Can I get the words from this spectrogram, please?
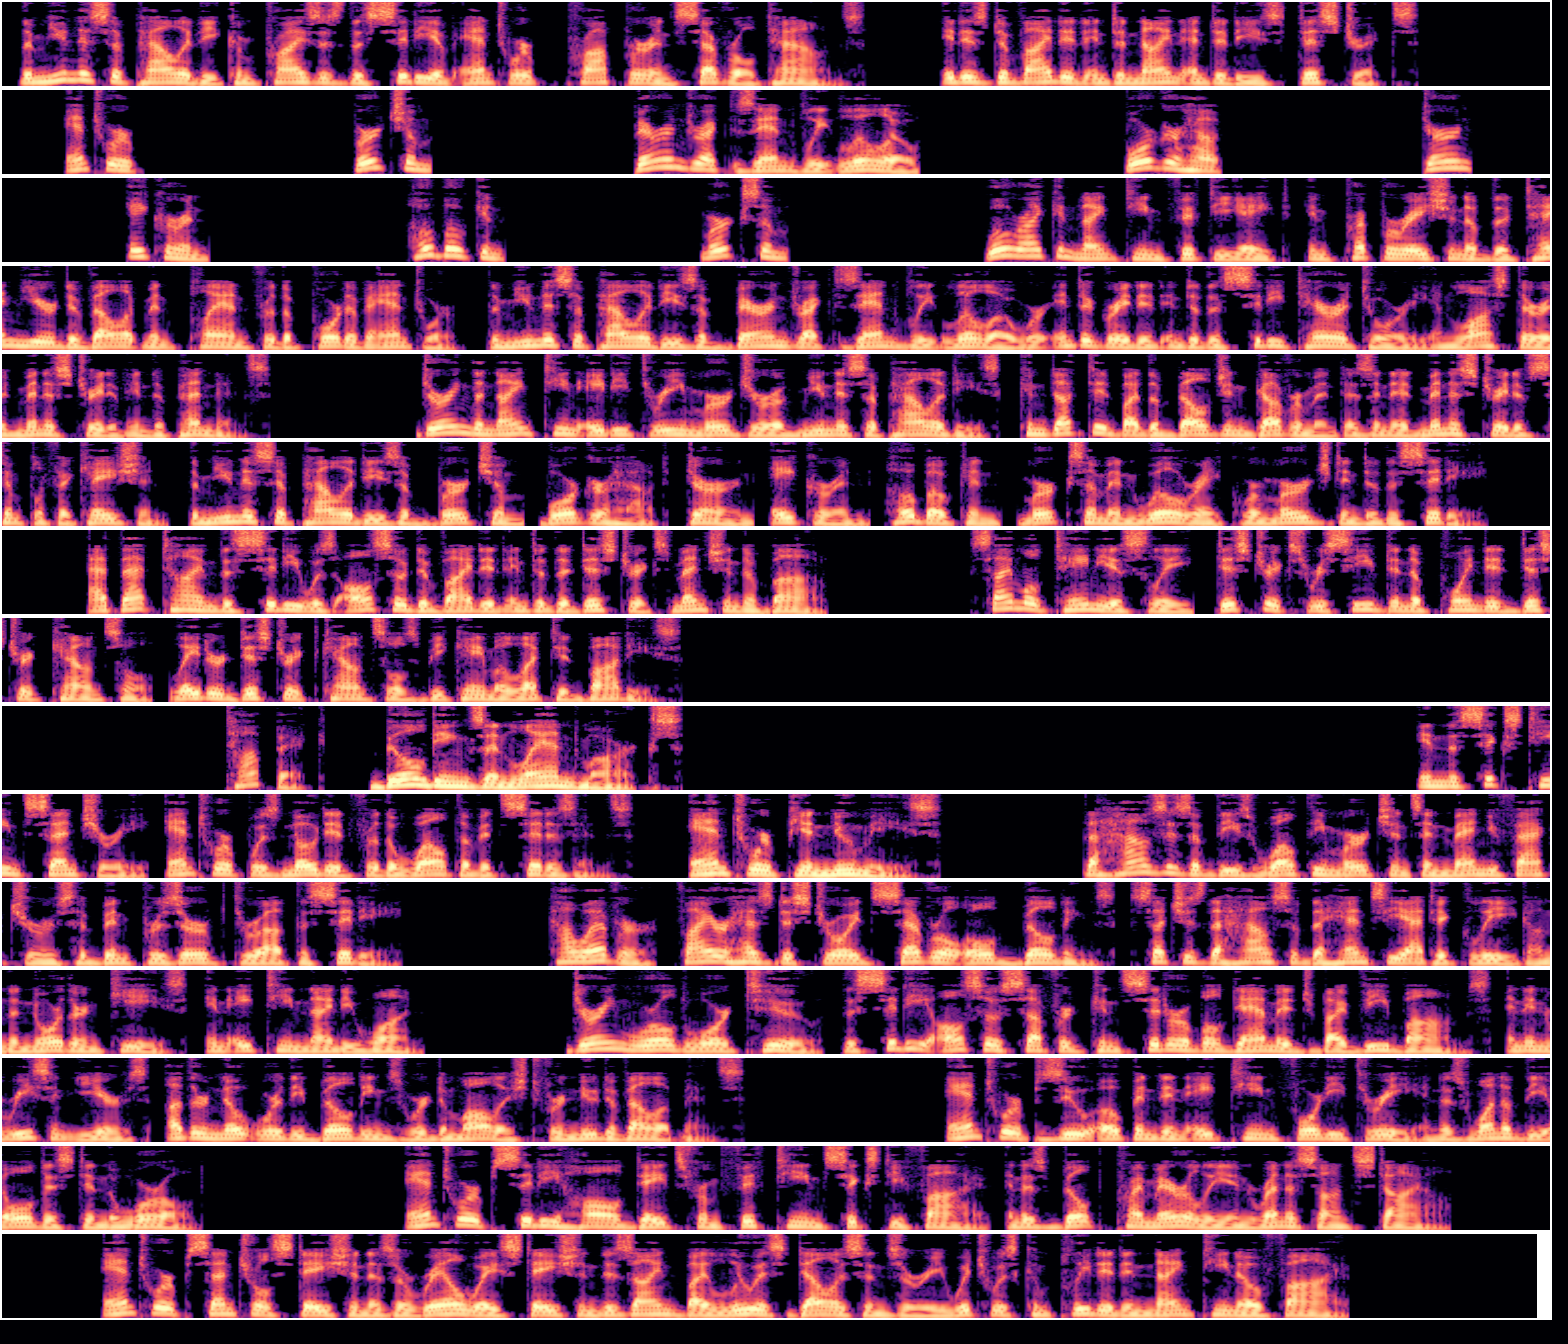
The municipality comprises the city of Antwerp proper and several towns. It is divided into nine entities districts. Antwerp Berchem Berendrecht Zandvliet Lillo Borgerhout Deurne Ekeren Hoboken Merksem Wilrijken 1958, in preparation of the 10-year development plan for the Port of Antwerp, the municipalities of Berendrecht Zandvliet Lillo were integrated into the city territory and lost their administrative independence. During the 1983 merger of municipalities, conducted by the Belgian government as an administrative simplification, the municipalities of Berchem, Borgerhout, Deurne, Ekeren, Hoboken, Merksem and Wilrijk were merged into the city. At that time the city was also divided into the districts mentioned above. Simultaneously, districts received an appointed district council, later district councils became elected bodies. Buildings and landmarks In the 16th century, Antwerp was noted for the wealth of its citizens. Antwerpia Numies the houses of these wealthy merchants and manufacturers have been preserved throughout the city. However, fire has destroyed several old buildings, such as the House of the Hanseatic League on the Northern Quays, in 1891. During World War II, the city also suffered considerable damage by V-bombs, and in recent years, other noteworthy buildings were demolished for new developments. Antwerp Zoo opened in 1843 and is one of the oldest in the world. Antwerp City Hall dates from 1565, and is built primarily in Renaissance style. Antwerp Central Station is a railway station designed by Louis Delacenserie which was completed in 1905.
